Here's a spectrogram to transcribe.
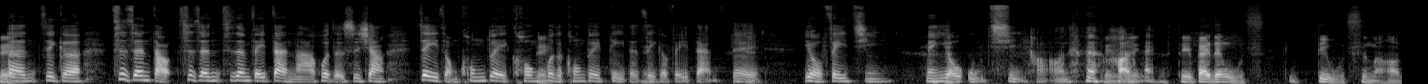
嗯这个刺针导刺针刺针飞弹啊，或者是像这一种空对空或者空对地的这个飞弹，对，有飞机。没有武器，好，好嘞。对，拜登五次，第五次嘛，哈，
